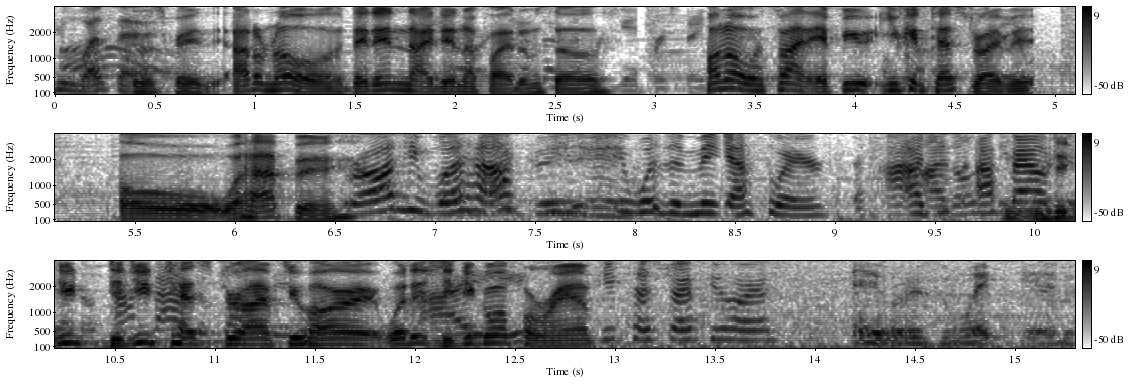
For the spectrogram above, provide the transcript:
Who was It it? was crazy. I don't know. They didn't identify themselves. Oh no, it's fine. If you you can test drive it. Oh, what happened? Roddy, what happened? It wasn't me, I swear. I, I just don't I think found Did you did you test it in my drive too hard? What did, did you go up a ramp? Did you test drive too hard? It was wicked.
